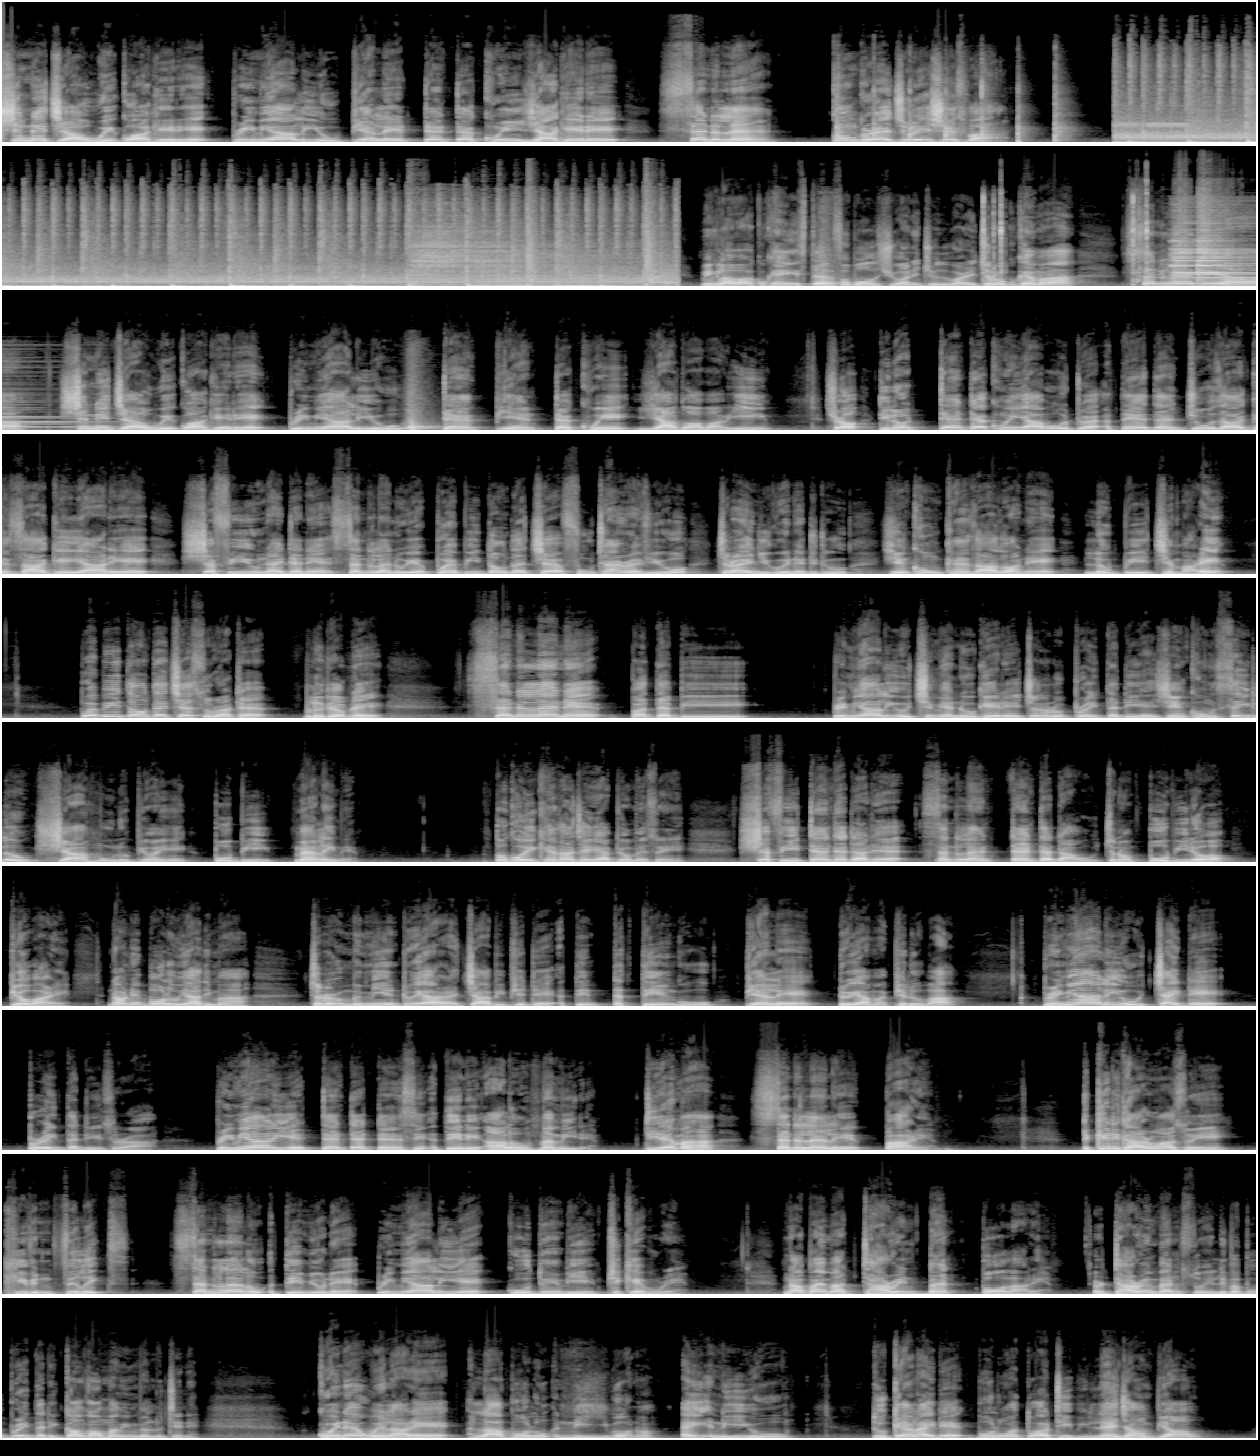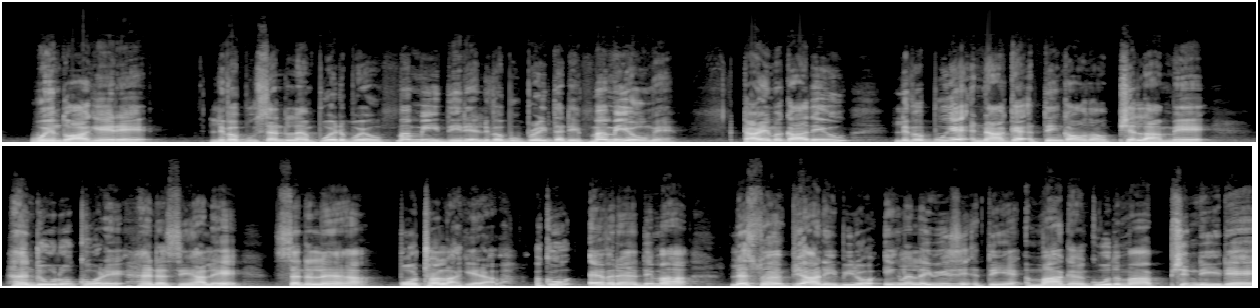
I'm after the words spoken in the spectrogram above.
ရှစ်နှစ်ကြာဝေးကွာခဲ့တဲ့ပရီးမီးယားလိကိုပြန်လည်တန်းတက်ခွင့်ရခဲ့တဲ့ဆန်ဒလန် congratulations ပါမင်္ဂလာပါကုခင်းစတာဖုတ်ဘောရှူကနေကြိုးစားပါရစေကျွန်တော်ကုခင်းမှာဆန်ဒလန်တင်းဟာရှစ်နှစ်ကြာဝေးကွာခဲ့တဲ့ပရီးမီးယားလိကိုတန်းပြန်တက်ခွင့်ရသွားပါပြီ ဆိုတော့ဒီလိုတန်းတက်ခွင့်ရဖို့အတွက်အသေးအတန်စ조사ကစားခဲ့ရတဲ့ Sheffield United နဲ့ Sunderland တို့ရဲ့ပွဲပြီးသုံးသက်ချက် full time review ကိုကျွန်တော်ရဲ့ညီကိုနဲ့အတူတူရင်ခုန်ခံစားစွာနဲ့လုပ်ပေးခြင်းပါတယ်ပွဲပြီးသုံးသက်ချက်ဆိုတာထက်ဘယ်လိုပြောမလဲ Sunderland နဲ့ပတ်သက်ပြီးပရီးမီးယားလိကိုချစ်မြတ်နိုးခဲ့တဲ့ကျွန်တော်တို့ပရိသတ်တွေရဲ့ရင်ခုန်စိတ်လှုပ်ရှားမှုလို့ပြောရင်ပို့ပြီးမှန်လိမ့်မယ်။ပုဂ္ဂိုလ်ရေးခံစားချက်အရပြောမယ်ဆိုရင် Sheffield တန်းတက်တာတဲ့ Sunderland တန်းတက်တာကိုကျွန်တော်ပို့ပြီးတော့ပြောပါတယ်။နောက်နှစ်ဘောလုံးရသည်မှာကျွန်တော်တို့မမြင်တွေ့ရတာကြာပြီဖြစ်တဲ့အသင်းတစ်သင်းကို ပြန်လဲတွေ့ရမှာဖြစ်လို့ပါ။ပရီးမီးယားလိကိုကြိုက်တဲ့ပရိသတ်တွေဆိုတာပရီးမီးယားလိရဲ့တန်းတက်တန်းအဆင့်အသင်းတွေအားလုံးမှတ်မိတယ်။ဒီထဲမှာ Sunderland လည်းပါတယ်။တခိတခါတော့ဆိုရင် Kevin Felix Sunderland လို့အသင်းမျိုးနဲ့ Premier League ရဲ့ဂိုးသွင်းပြီးဖြစ်ခဲ့မှုတယ်။နောက်ပိုင်းမှာ Darren Bent ပေါ်လာတယ်။အဲ့ Darren Bent ဆိုရင် Liverpool ပြည်သက်တွေကောင်းကောင်းမှတ်မိမယ်လို့ထင်တယ်။ကွင်းထဲဝင်လာတဲ့အလှဘောလုံးအနီကြီးပေါ့နော်။အဲ့အနီကြီးကိုသူကန်လိုက်တဲ့ဘောလုံးကသွားထိပြီးလမ်းကြောင်းပြောင်းဝင်သွားခဲ့တဲ့ Liverpool Sunderland ပွဲတစ်ပွဲကိုမှတ်မိသေးတယ် Liverpool ပြည်သက်တွေမှတ်မိအောင်မယ်။ဒါရင်မကသေးဘူး Liverpool ရဲ့အနာဂတ်အသင်းကောင်းဆောင်ဖြစ်လာမဲ့ဟန်ဒိုလို့ခေါ်တဲ့ဟန်ဒါဆင်ကလည်းဆန်ဒလန်ကပေါ်ထွက်လာခဲ့တာပါအခု Everton အသင်းမှာ လက်စွမ်းပြနေပြီးတော့အင်္ဂလန်လက်ရွေးစင်အသင်းရဲ့အမာခံဂိုးသမားဖြစ်နေတဲ့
